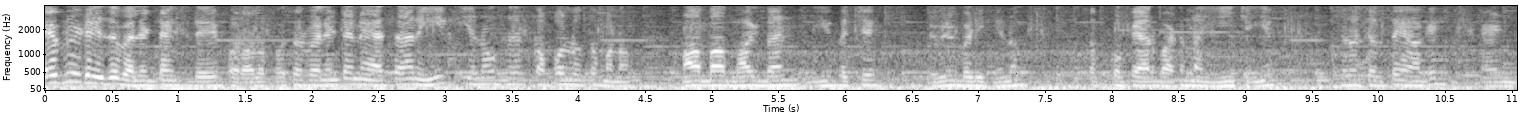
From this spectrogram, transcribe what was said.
every day is a Valentine's Day for all of us और वैलेंटाइन ऐसा नहीं कि यू नो कपल हो तो मनाओ माँ बाप भाई बहन ये बच्चे एवरीबडी यू नो सबको प्यार बांटना यही चाहिए। चलो चलते हैं आगे एंड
